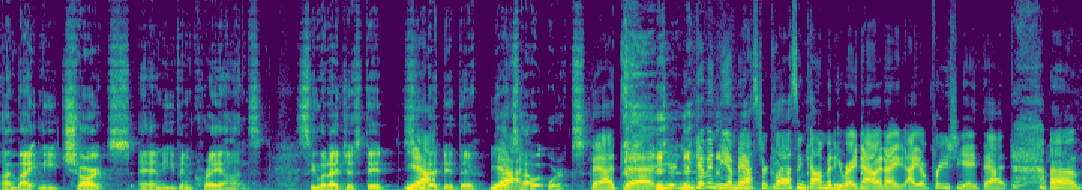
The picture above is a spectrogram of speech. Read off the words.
I might need charts and even crayons. See what I just did? See yeah. what I did there? Yeah. That's how it works. That uh, you're, you're, giving me a master class in comedy right now, and I, I appreciate that. Um,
